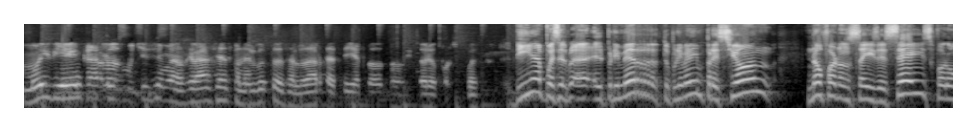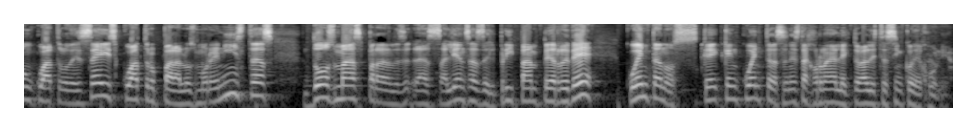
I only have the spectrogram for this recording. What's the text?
Muy bien, Carlos, muchísimas gracias. Con el gusto de saludarte a ti y a todo tu auditorio, por supuesto. Dylan, pues el, primer, tu primera impresión no fueron 6 de 6, fueron 4 de 6, 4 para los morenistas, 2 más para las, alianzas del PRI, PAN, PRD. Cuéntanos, ¿qué, ¿qué, encuentras en esta jornada electoral este 5 de junio?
